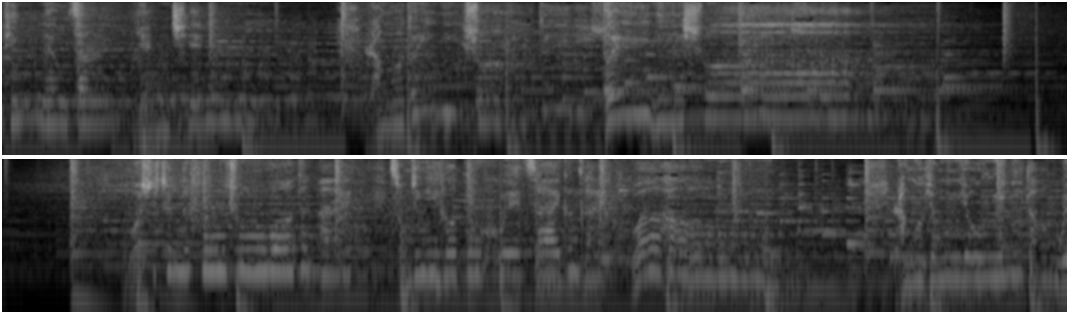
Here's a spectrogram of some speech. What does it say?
停留在眼前，让我对你说，对你说。从今以后不会再更改。哇哦，让我拥有你到未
